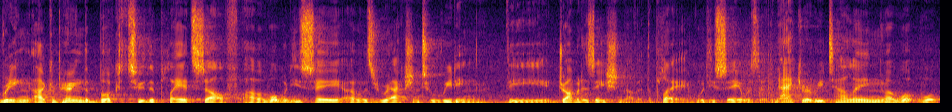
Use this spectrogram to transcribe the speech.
reading, uh, comparing the book to the play itself, uh, what would you say uh, was your reaction to reading the dramatization of it, the play? Would you say it was an accurate retelling? Uh, what, what,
